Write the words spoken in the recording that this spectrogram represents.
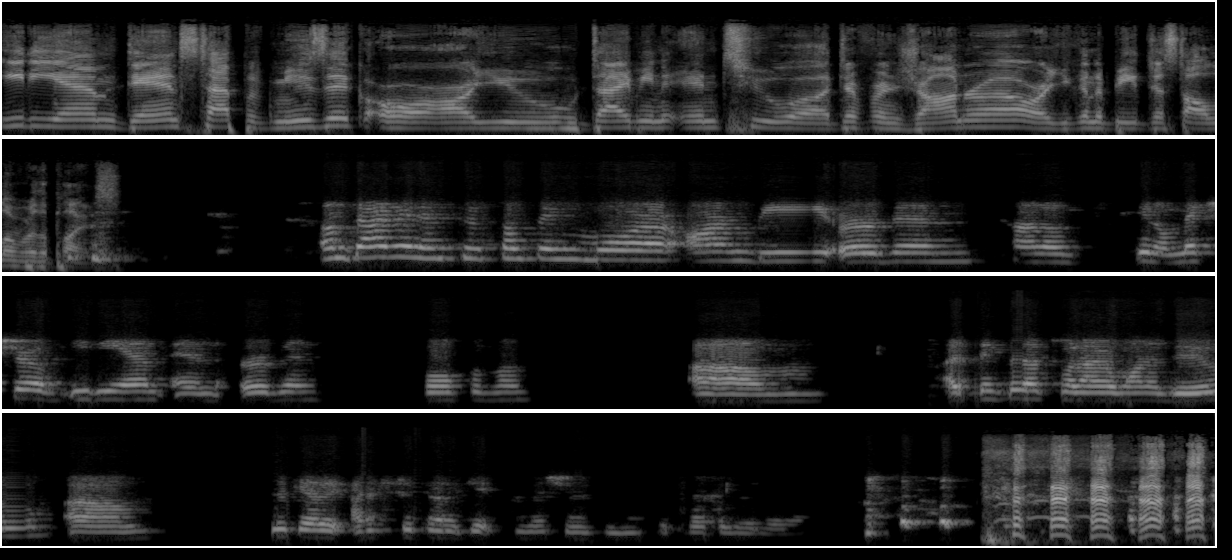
EDM dance type of music or are you diving into a different genre or are you going to be just all over the place? I'm diving into something more R&B, urban, kind of, you know, mixture of EDM and urban, both of them. Um, I think that's what I want to do. Um, still gotta, I still gotta get permission from the regulator. I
